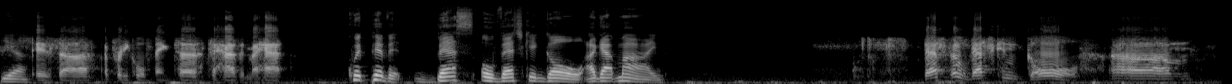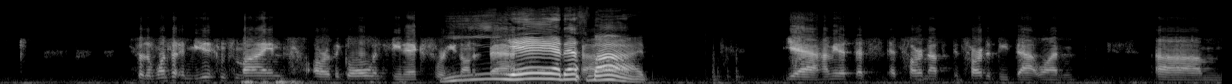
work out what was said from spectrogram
Yeah. is uh, a pretty cool thing to, to have in my hat. Quick pivot. Best Ovechkin goal. I got mine. Best Ovechkin goal. Um, so the ones that immediately come to mind are the goal in Phoenix where he's on his back. Yeah, that's Uh, mine. Yeah, I mean that's it's hard not it's hard to beat that one. Um,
